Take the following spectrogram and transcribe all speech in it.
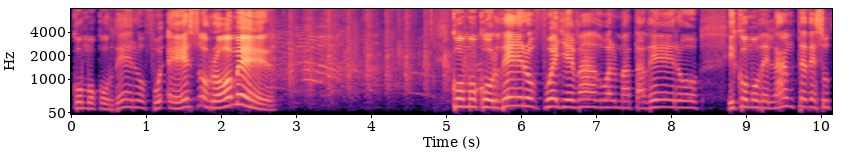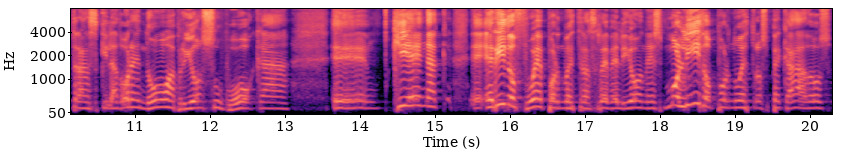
como cordero. Fue eso, Romer. Como cordero fue llevado al matadero y como delante de sus transquiladores no abrió su boca. Eh, quien eh, herido fue por nuestras rebeliones, molido por nuestros pecados.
